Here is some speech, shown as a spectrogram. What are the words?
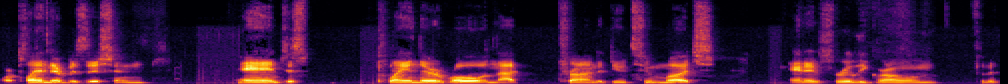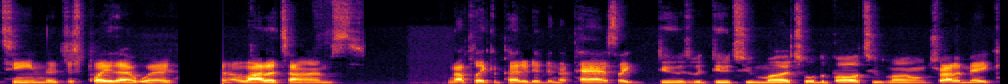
or playing their position and just playing their role, not trying to do too much. And it's really grown for the team to just play that way. A lot of times, when I play competitive in the past, like dudes would do too much, hold the ball too long, try to make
